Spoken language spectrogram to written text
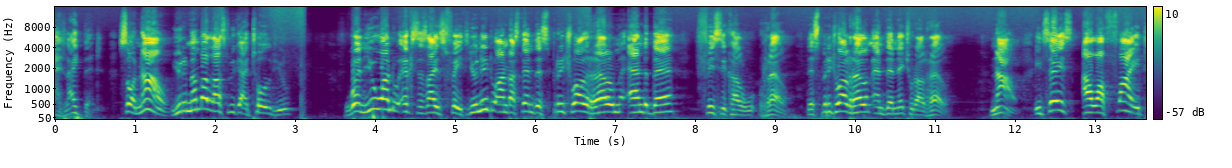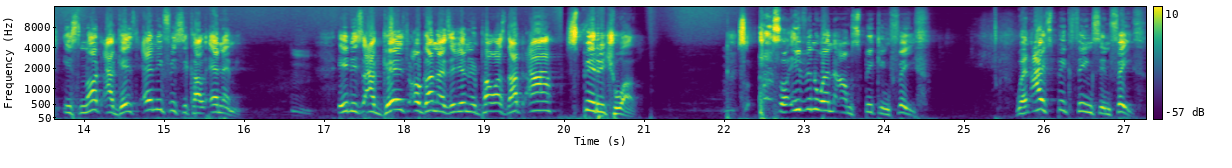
I like that. So now, you remember last week I told you, when you want to exercise faith, you need to understand the spiritual realm and the physical realm. The spiritual realm and the natural realm. Now, it says our fight is not against any physical enemy. Hmm. It is against organization and powers that are spiritual. So, so even when I'm speaking faith, when I speak things in faith,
